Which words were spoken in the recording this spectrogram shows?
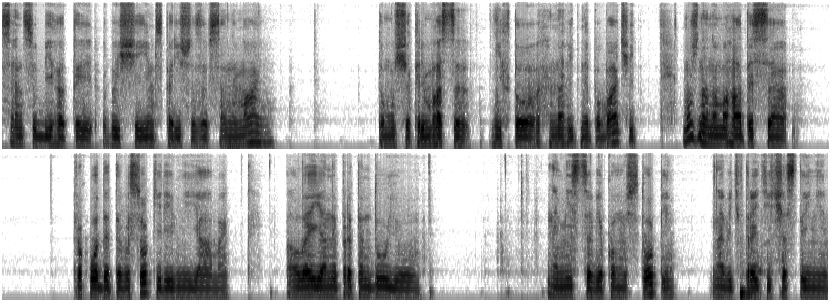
Сенсу бігати вище їм, скоріше за все, немає. Тому що крім вас це ніхто навіть не побачить. Можна намагатися проходити високі рівні ями, але я не претендую на місце в якомусь топі. Навіть в третій частині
